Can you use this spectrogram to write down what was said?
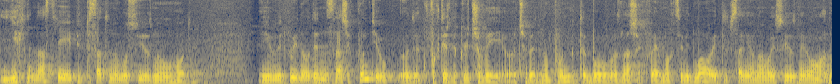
їхній настрій підписати нову союзну угоду. І відповідно один з наших пунктів, фактично ключовий, очевидно, пункт був з наших вимог це відмова від підписання нової союзної угоди.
